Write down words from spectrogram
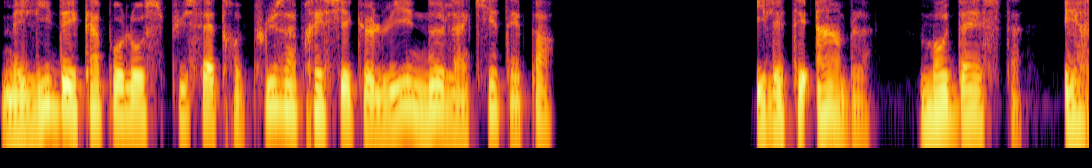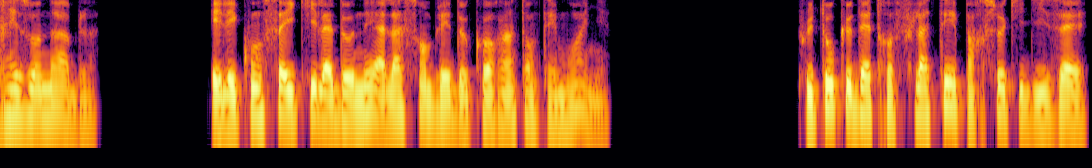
mais l'idée qu'Apollos puisse être plus apprécié que lui ne l'inquiétait pas. Il était humble, modeste et raisonnable, et les conseils qu'il a donnés à l'Assemblée de Corinthe en témoignent. Plutôt que d'être flatté par ceux qui disaient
